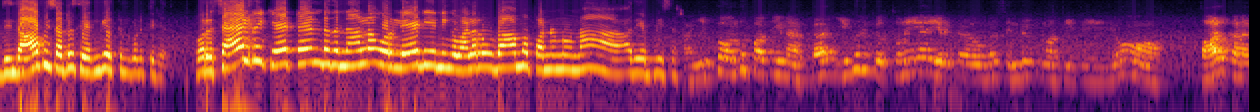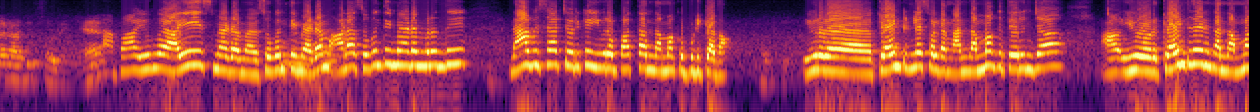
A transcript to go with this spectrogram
இது இந்த ஆஃபீஸ் அட்ரஸ் எங்கே இருக்குன்னு கூட தெரியாது. ஒரு சேலரி கேட்டேன்றதுனால ஒரு லேடியை நீங்கள் வளர விடாம பண்ணணும்னா அது எப்படி சார் இப்போ வந்து பார்த்தீங்கன்னாக்கா இவருக்கு துணையாக இருக்கிறவங்க செந்தில்குமார் தீட்டையும் பால் கனகராஜும் சொல்றீங்க. அப்பா இவங்க ஐஏஎஸ் மேடம் சுகந்தி மேடம் ஆனா சுகந்தி மேடம் இருந்து நான் விசாரிச்ச வரைக்கும் இவரை பார்த்தா அந்த அம்மாக்கு பிடிக்காதான். இவரோட கிளைண்ட்டுங்களே சொல்றாங்க. அந்த அம்மாக்கு தெரிஞ்சா இவரோட கிளைண்ட் தான் எனக்கு அந்த அம்மா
